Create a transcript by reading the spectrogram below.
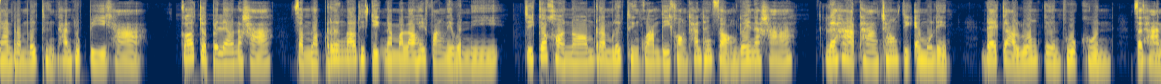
งานรำลึกถึงท่านทุกปีค่ะ ก็จบไปแล้วนะคะสำหรับเรื่องเล่าที่จิ๊กนำมาเล่าให้ฟังในวันนี้ จิ๊กก็ขอน้อมรำลึกถึงความดีของท่านทั้งสองด้วยนะคะ และหากทางช่องจิ๊กแอมูเลตได้กล่าวล่วงเกินผู้คน สถาน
